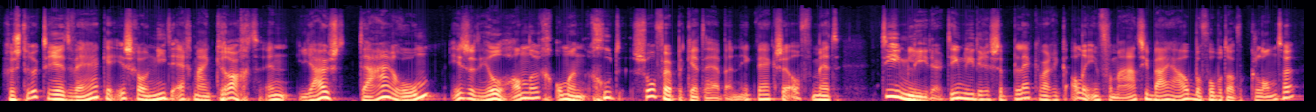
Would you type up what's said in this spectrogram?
Gestructureerd werken is gewoon niet echt mijn kracht. En juist daarom is het heel handig om een goed softwarepakket te hebben. Ik werk zelf met Teamleader. Teamleader is de plek waar ik alle informatie bijhoud, bijvoorbeeld over klanten.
